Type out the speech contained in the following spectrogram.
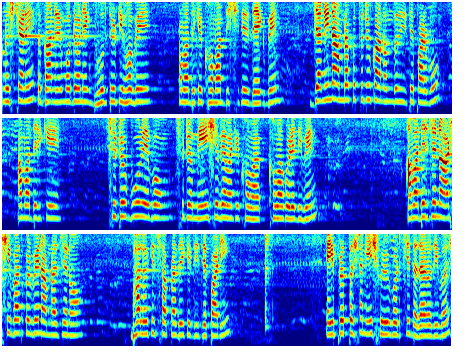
অনুষ্ঠানে, তো গানের মধ্যে অনেক ভুল ত্রুটি হবে। আমাদেরকে ক্ষমার দৃষ্টিতে দেখবেন। জানি না আমরা কতটুকু আনন্দ দিতে পারব। আমাদেরকে ছোটো বোন এবং ছোটো মেয়ে হিসেবে আমাকে ক্ষমা ক্ষমা করে দিবেন। আমাদের জন্য আশীর্বাদ করবেন, আমরা যেন ভালো কিছু আপনাদেরকে দিতে পারি। এই প্রত্যাশা নিয়ে শুরু করছি দাদার অধিবাস।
